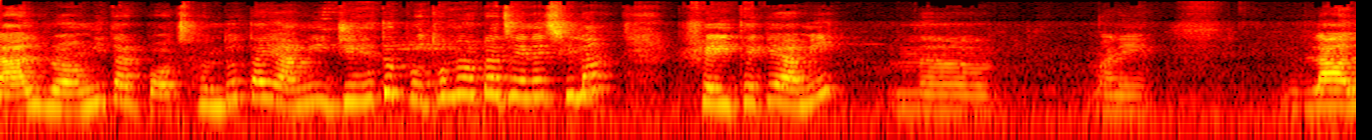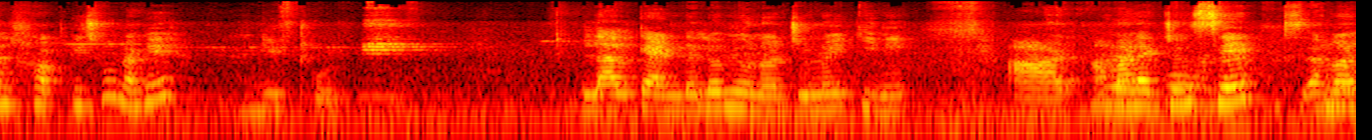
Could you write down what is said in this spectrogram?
লাল রঙই তার পছন্দ। তাই আমি যেহেতু প্রথমে ওটা জেনেছিলাম, সেই থেকে আমি মানে লাল সব কিছু ওনাকে গিফট করি। লাল ক্যান্ডেলও আমি ওনার জন্যই কিনি। আর আমার একজন সেট আমার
